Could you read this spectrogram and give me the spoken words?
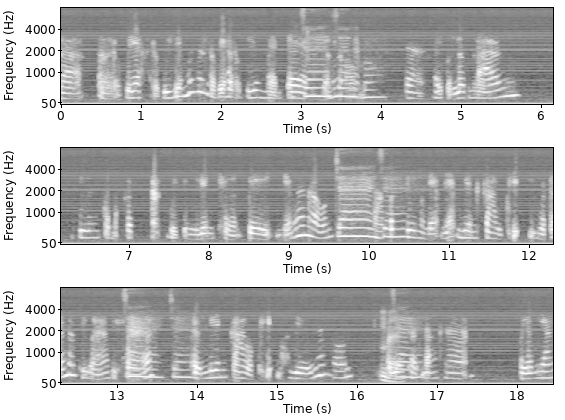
ថារវះរវាងណារវះរវាងមែនតើអញ្ចឹងណាបងចាហើយព្រលឹមឡើង យើងកុំគិតអវិជ្ជមានច្រើនពេកអញ្ចឹងណាអូនចាចាយើងម្នាក់ម្នាក់មានកាយវិភាគជីវិតណាពីបាវិសាចាត្រូវមានកាយវិភាគរបស់យើងណាអូនចាត្រូវដឹងថាព្រលឹមយ៉ាង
